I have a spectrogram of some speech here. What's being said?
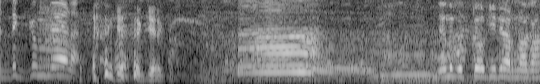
അതൊക്കെ വേണം. ഒന്ന് വിട്ടു നോക്കിയിട്ട് നോക്കാം.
